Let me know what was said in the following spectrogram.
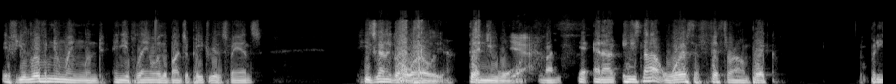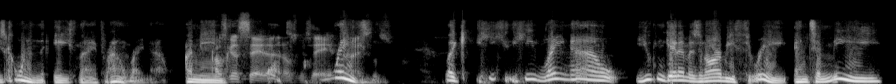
If you live in New England and you're playing with a bunch of Patriots fans, he's going to go earlier than you want. Yeah. And, I, and I, he's not worth a fifth round pick, but he's going in the eighth, ninth round right now. I mean, I was going to say that. I was going to say crazy. Like he he right now, you can get him as an RB three, and to me,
